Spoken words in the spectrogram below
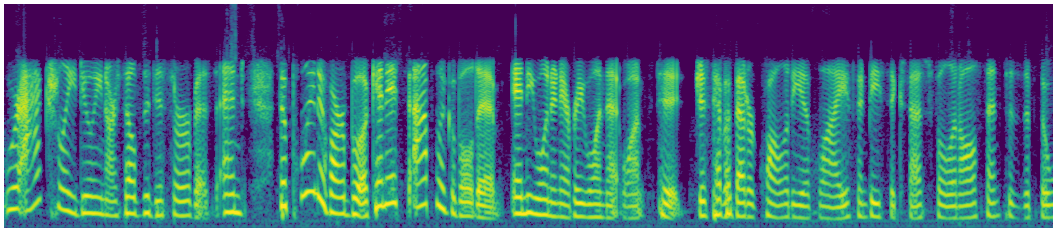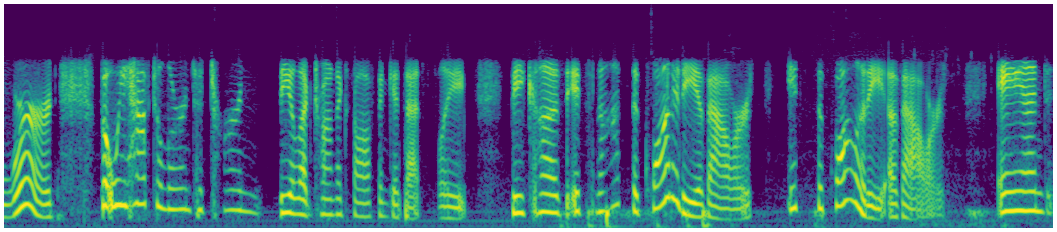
we're actually doing ourselves a disservice. And the point of our book, and it's applicable to anyone and everyone that wants to just have a better quality of life and be successful in all senses of the word, but we have to learn to turn the electronics off and get that sleep because it's not the quantity of hours, it's the quality of hours. And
